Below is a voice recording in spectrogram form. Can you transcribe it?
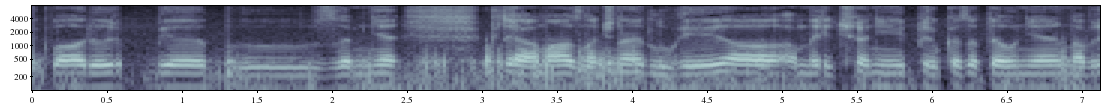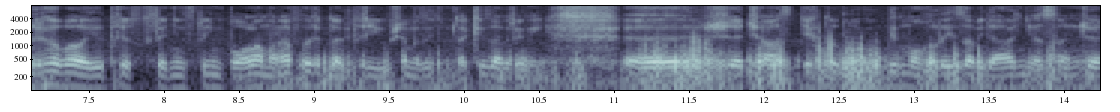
Ekvádor je uh, země, která má značné dluhy a američani prokazatelně navrhovali přes střednictvím Paula Manaforta, který už je mezi tím taky zavřený, eh, že část těchto dluhů by mohli za vydání Assange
